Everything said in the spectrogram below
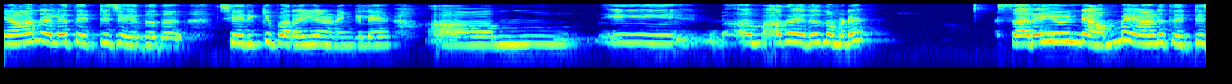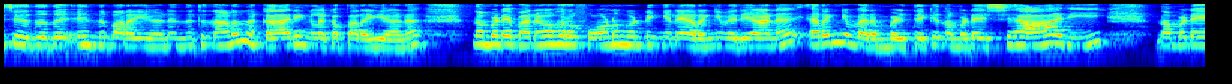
ഞാനല്ല തെറ്റ് ചെയ്തത്? ശരിക്ക് പറയുകയാണെങ്കിൽ ഈ അതായത് നമ്മുടെ സരയുവിന്റെ അമ്മയാണ് തെറ്റ് ചെയ്തത് എന്ന് പറയുകയാണ്. എന്നിട്ട് നടന്ന കാര്യങ്ങളൊക്കെ പറയുകയാണ്. നമ്മുടെ മനോഹർ ഫോണും കൊണ്ട് ഇങ്ങനെ ഇറങ്ങി വരികയാണ്. ഇറങ്ങി വരുമ്പോഴത്തേക്ക് നമ്മുടെ ശാരി നമ്മുടെ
